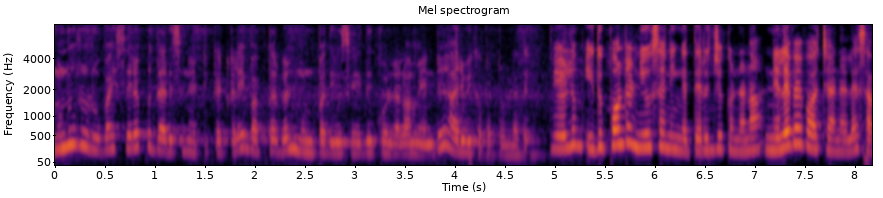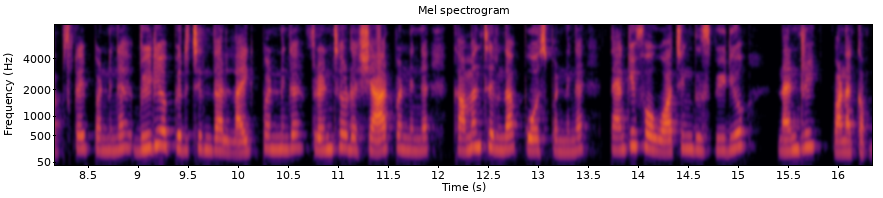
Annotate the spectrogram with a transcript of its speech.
முந்நூறு ரூபாய் சிறப்பு தரிசன டிக்கெட்களை பக்தர்கள் முன்பதிவு செய்து கொள்ளலாம் என்று அறிவிக்கப்பட்டுள்ளது. மேலும் இது போன்ற நியூஸை நீங்கள் தெரிஞ்சுக்கணுன்னா நிலவேவா சேனலை சப்ஸ்கிரைப் பண்ணுங்கள் வீடியோ பிரிச்சிருந்தால் லைக் பண்ணுங்கள் ஃப்ரெண்ட்ஸோட ஷேர் பண்ணுங்கள் கமெண்ட்ஸ் இருந்தால் போஸ்ட் பண்ணுங்கள் தேங்க்யூ ஃபார் வாட்சிங் திஸ் வீடியோ நன்றி வணக்கம்.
